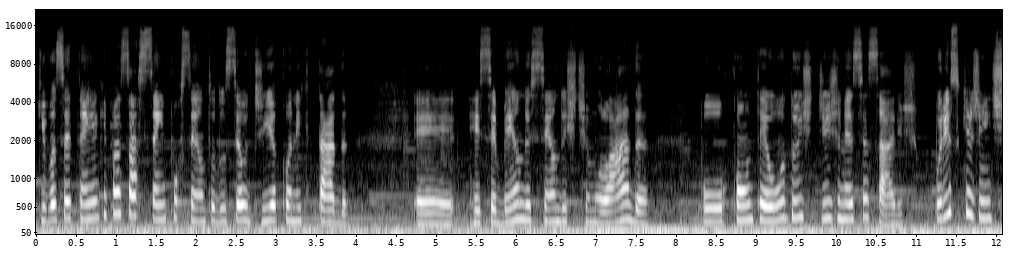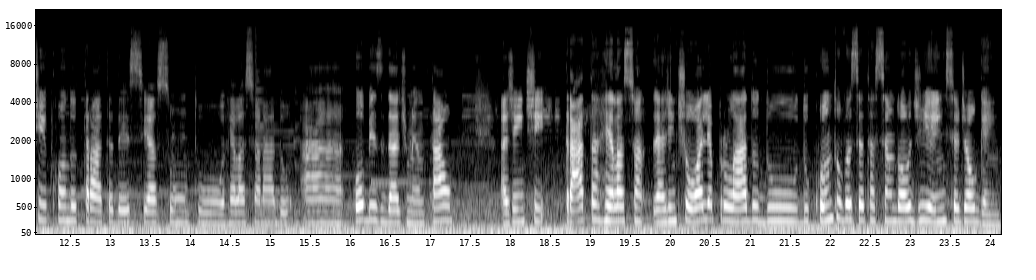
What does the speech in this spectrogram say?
que você tenha que passar 100% do seu dia conectada, é, recebendo e sendo estimulada por conteúdos desnecessários. Por isso que a gente, quando trata desse assunto relacionado à obesidade mental, a gente trata, relacion... a gente olha para o lado do, do quanto você está sendo audiência de alguém.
